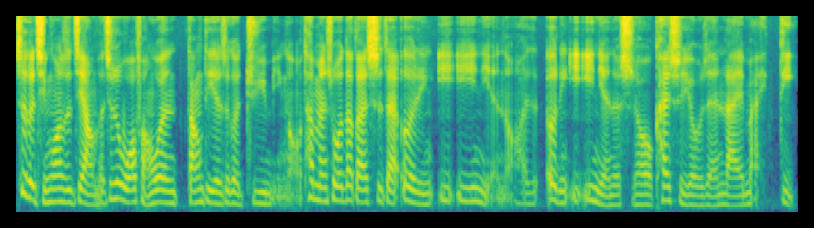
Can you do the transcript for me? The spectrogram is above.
这个情况是这样的，就是我访问当地的这个居民哦，他们说大概是在二零一一年哦，还是二零一一年的时候开始有人来买地，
